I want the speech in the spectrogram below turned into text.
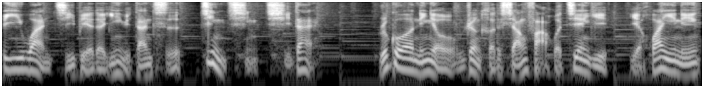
B1 级别的英语单词，敬请期待。如果您有任何的想法或建议，也欢迎您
